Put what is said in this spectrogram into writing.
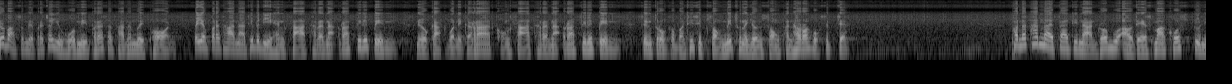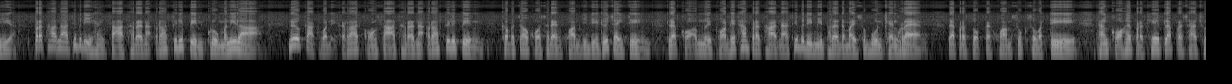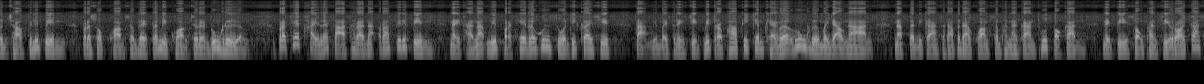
ระบาทสมเด็จพระเจ้าอยู่หัวมีพระราชทานน้ำเลยพร ไปยังประธานาธิบดีแห่งสาธารณรัฐฟิลิปปินส์ในโอกาสวันเอกราชของสาธารณรัฐฟิลิปปินส์ซึ่งตรงกับวันที่ 12 มิถุนายน 2567พนันท่านนายแฟร์ดินานด์โรมูอัลเดสมาโคสจูเนียประธานาธิบดีแห่งสาธารณรัฐฟิลิปปินส์กรุงมะนิลา เนื่องจากวันเอกราชของสาธารณรัฐฟิลิปปินส์ข้าพเจ้าขอแสดงความยินดีด้วยใจจริง และขออำนวยพรให้ท่านประธานาธิบดีมีพลานามัยสมบูรณ์แข็งแรง และประสบแต่ความสุขสวัสดี ทั้งขอให้ประเทศและประชาชนชาวฟิลิปปินส์ประสบความสำเร็จและมีความเจริญรุ่งเรือง ประเทศไทยและสาธารณรัฐฟิลิปปินส์ในฐานะมิตรประเทศและหุ้นส่วนที่ใกล้ชิดต่างมีไมตรีจิตมิตรภาพที่เข้มแข็งและรุ่งเรืองมายาวนาน นับแต่มีการสถาปนาความสัมพันธ์การทูตต่อกันในปี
